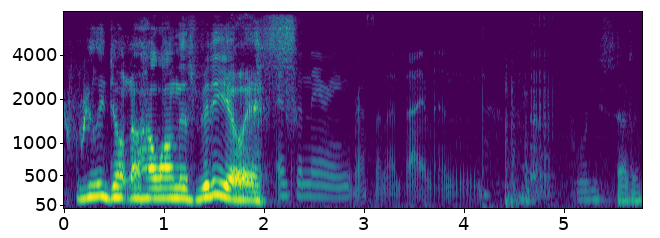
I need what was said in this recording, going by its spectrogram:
I really don't know how long this video is. Engineering pressing a diamond. Forty-seven.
